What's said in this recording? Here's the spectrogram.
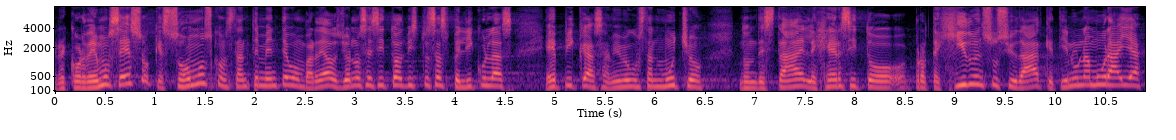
Recordemos eso, que somos constantemente bombardeados. Yo no sé si tú has visto esas películas épicas, a mí me gustan mucho, donde está el ejército protegido en su ciudad, que tiene una muralla,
